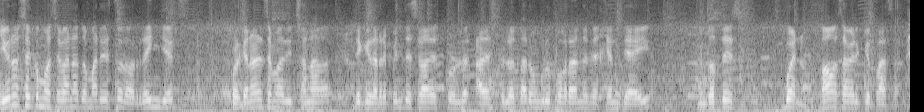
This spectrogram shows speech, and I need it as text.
Yo no sé cómo se van a tomar esto los Rangers, porque no les hemos dicho nada de que de repente se va a, despelotar un grupo grande de gente ahí. Entonces, bueno, vamos a ver qué pasa.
